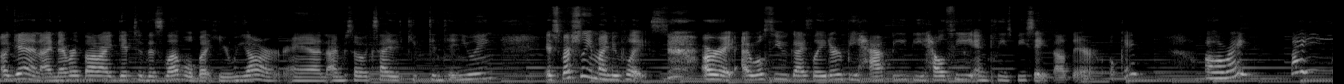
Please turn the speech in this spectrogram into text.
again, I never thought I'd get to this level, but here we are. And I'm so excited to keep continuing especially in my new place. All right, I will see you guys later. Be happy, be healthy, and please be safe out there, okay? All right, bye.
